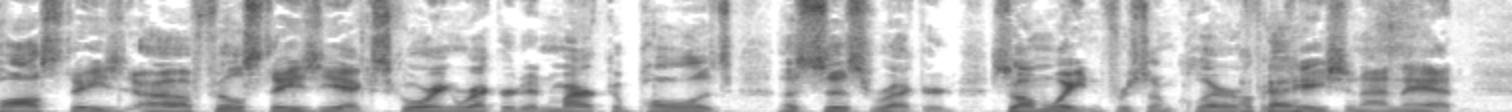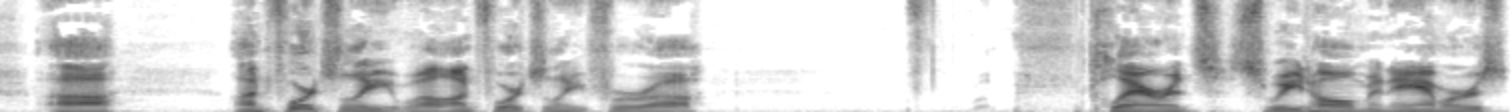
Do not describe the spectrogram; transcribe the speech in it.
Paul Stas- uh, Phil Stasiak's scoring record and Mark Capola's assist record. So I'm waiting for some clarification on that. Uh, unfortunately, well, unfortunately for uh, Clarence, Sweet Home, and Amherst,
